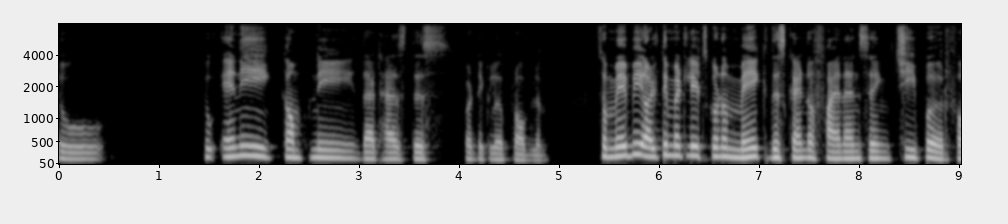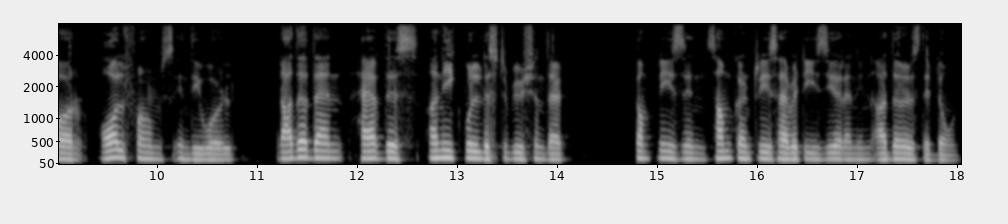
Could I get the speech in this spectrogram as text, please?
to to any company that has this particular problem. So maybe ultimately it's going to make this kind of financing cheaper for all firms in the world rather than have this unequal distribution that companies in some countries have it easier and in others they don't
